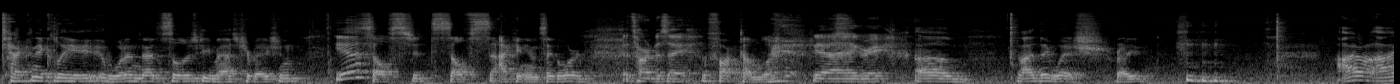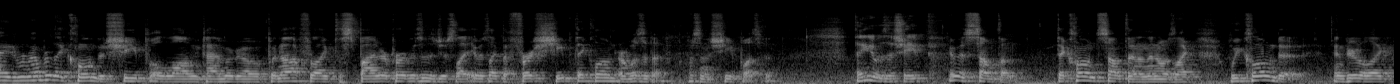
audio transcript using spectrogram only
technically, wouldn't that still just be masturbation? yeah Self, self. I can't even say the word. it's hard to say Fuck Tumblr. yeah i agree Um, I, they wish, right? I I remember they cloned a sheep a long time ago, but not for like the spider purposes. Just like it was like the first sheep they cloned, or was it a wasn't a sheep? Was it? i think it was a sheep It was something. They cloned something, and then it was like, we cloned it, and people were like,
